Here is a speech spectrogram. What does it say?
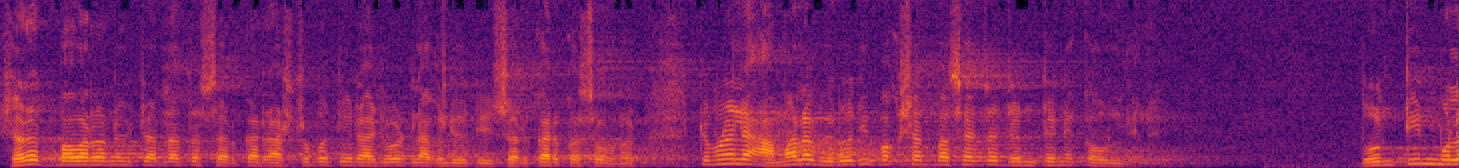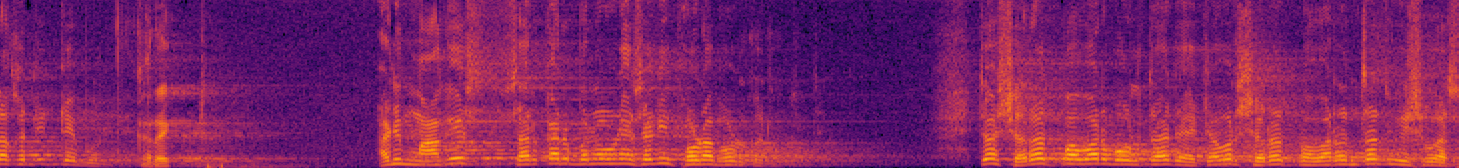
शरद पवारांना विचारलं तर सरकार राष्ट्रपती राजवट लागली होती सरकार कसं होणार? ते म्हणाले आम्हाला विरोधी पक्षात बसायचं जनतेने कौल दिलं दोन तीन मुलाखतीत ते बोलले. करेक्ट आणि मागे सरकार बनवण्यासाठी फोडाफोड करत होते. तेव्हा शरद पवार बोलतात याच्यावर शरद पवारांचाच विश्वास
